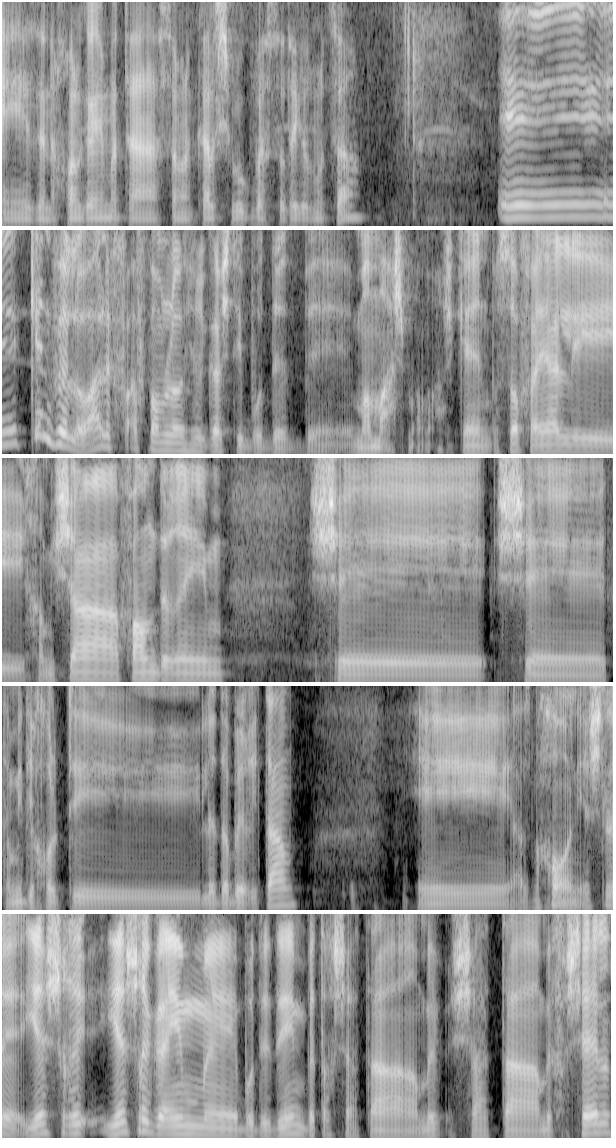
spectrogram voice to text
אה, זה נכון גם אם אתה סמנכ"ל שיווק ואסטרטגיות מוצר? אה, כן ולא, א', אף פעם לא הרגשתי בודד, ממש ממש, כן? בסוף היה לי חמישה פאונדרים שתמיד יכולתי לדבר איתם. אה, אז נכון, יש, יש, יש רגעים אה, בודדים, בטח שאתה, שאתה מפשל,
